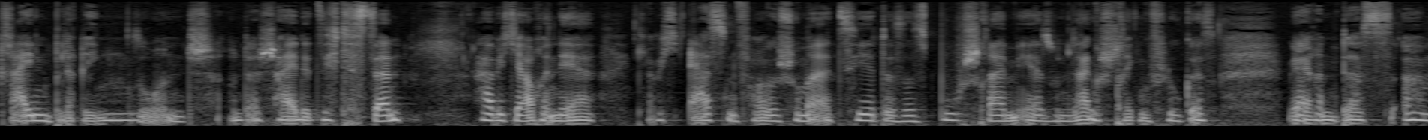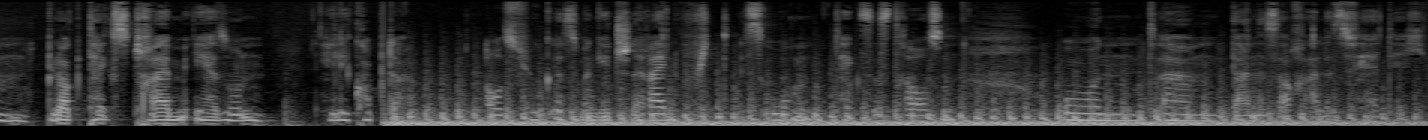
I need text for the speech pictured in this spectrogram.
reinbringen. So und unterscheidet sich das dann, habe ich ja auch in der, glaube ich, ersten Folge schon mal erzählt, dass das Buchschreiben eher so ein Langstreckenflug ist, während das ähm, Blogtextschreiben eher so ein Helikopterausflug ist. Man geht schnell rein, ist oben, Text ist draußen und ähm, dann ist auch alles fertig.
